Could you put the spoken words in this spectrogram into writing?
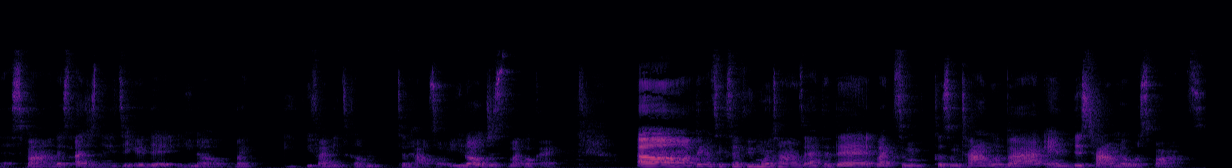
that's fine. That's I just needed to hear that. You know, like if I need to come to the house or you know, just like okay. Um, I think I texted a few more times after that, like some because some time went by, and this time no response.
